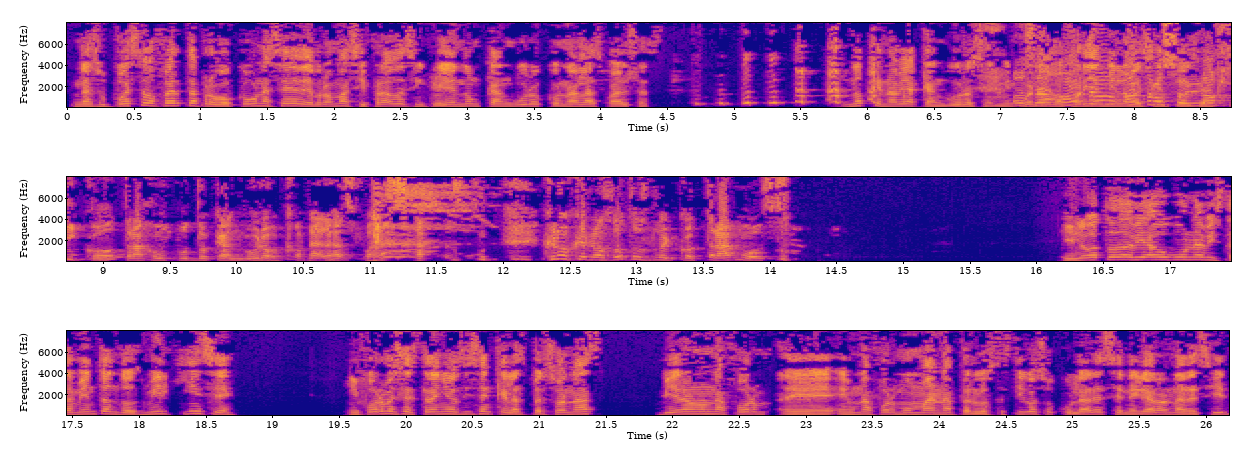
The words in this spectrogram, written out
La supuesta oferta provocó una serie de bromas y fraudes, incluyendo un canguro con alas falsas. No que no había canguros en... mil- O bueno, sea, a lo mejor ya en otro, otro 1900. ¿no? zoológico trajo un puto canguro con alas falsas. Creo que nosotros lo encontramos. Y luego todavía hubo un avistamiento en 2015. Informes extraños dicen que las personas vieron una forma, eh, en una forma humana, pero los testigos oculares se negaron a decir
